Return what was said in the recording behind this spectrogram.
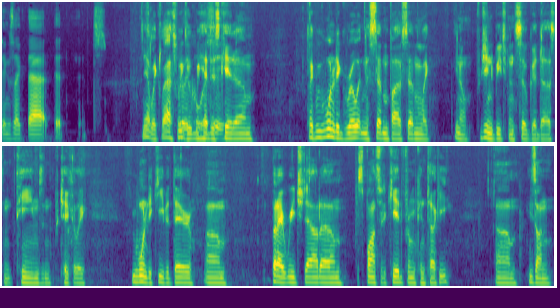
things like that, it, it's yeah. Like last week, really we had this see. kid. Um, like we wanted to grow it in the seven five seven. Like you know, Virginia Beach's been so good to us and teams, and particularly, we wanted to keep it there. Um, but I reached out, um, sponsored a kid from Kentucky. Um, he's on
